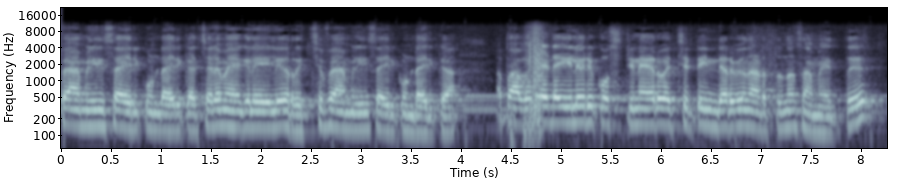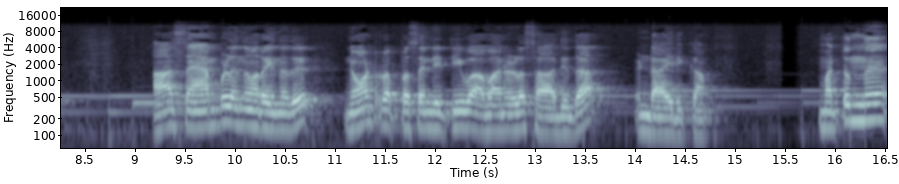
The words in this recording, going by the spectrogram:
ഫാമിലീസ് ആയിരിക്കും ഉണ്ടായിരിക്കുക. ചില മേഖലയിൽ റിച്ച് ഫാമിലീസ് ആയിരിക്കും ഉണ്ടായിരിക്കുക. അപ്പോൾ അവരുടെ ഇടയിൽ ഒരു ക്വസ്റ്റിനെയർ വെച്ചിട്ട് ഇന്റർവ്യൂ നടത്തുന്ന സമയത്ത് ആ സാമ്പിൾ എന്ന് പറയുന്നത് നോട്ട് റെപ്രസെന്റേറ്റീവ് ആവാനുള്ള സാധ്യത ഉണ്ടായിരിക്കാം. മറ്റൊന്ന്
